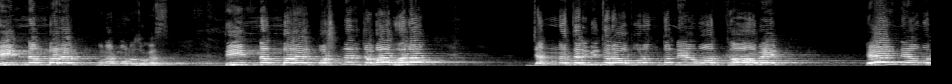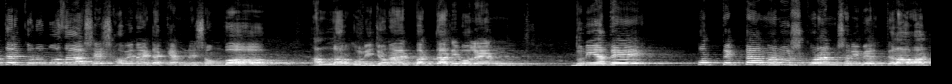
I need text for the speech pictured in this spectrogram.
তিন নম্বরের, ওনার মনোযোগ আছে। তিন নম্বরের প্রশ্নের জবাব হলো জান্নাতের ভিতরে অপরন্ত নিয়ামত খাওয়া হবে। এই নিয়ামতের কোনো মজা শেষ হবে না, এটা কেমনে সম্ভব? আল্লাহর অলি জনায়ক বাগদাদি বলেন, দুনিয়াতে প্রত্যেকটা মানুষ কোরআন শরীফের তেলাওয়াত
